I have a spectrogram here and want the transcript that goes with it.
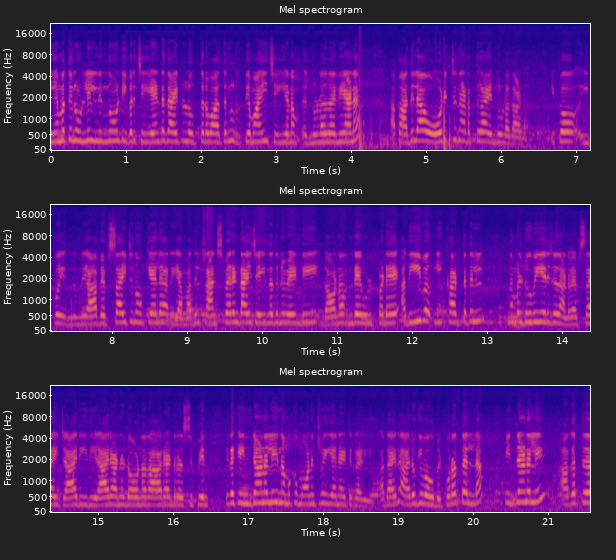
നിയമത്തിനുള്ളിൽ നിന്നുകൊണ്ട് ഇവർ ചെയ്യേണ്ടതായിട്ടുള്ള ഉത്തരവാദിത്തങ്ങൾ കൃത്യമായി ചെയ്യണം എന്നുള്ളത് തന്നെയാണ്. അപ്പോൾ അതിൽ ആ ഓഡിറ്റ് നടത്തുക എന്നുള്ളതാണ്. ഇപ്പോൾ ഇപ്പോൾ ആ വെബ്സൈറ്റ് നോക്കിയാലേ അറിയാം. അതിൽ ട്രാൻസ്പെറന്റ് ആയി ചെയ്യുന്നതിന് വേണ്ടി ഡോണറിന്റെ ഉൾപ്പെടെ അത് ഈ ഈ ഘട്ടത്തിൽ നമ്മൾ രൂപീകരിച്ചതാണ് വെബ്സൈറ്റ് ആ രീതിയിൽ ആരാണ് ഡോണർ ആരാണ് റെസിപ്പിയൻ ഇതൊക്കെ ഇന്റേർണലി നമുക്ക് മോണിറ്റർ ചെയ്യാനായിട്ട് കഴിയും. അതായത് ആരോഗ്യ വകുപ്പിൽ പുറത്തല്ല ഇന്റേർണലി അകത്ത്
